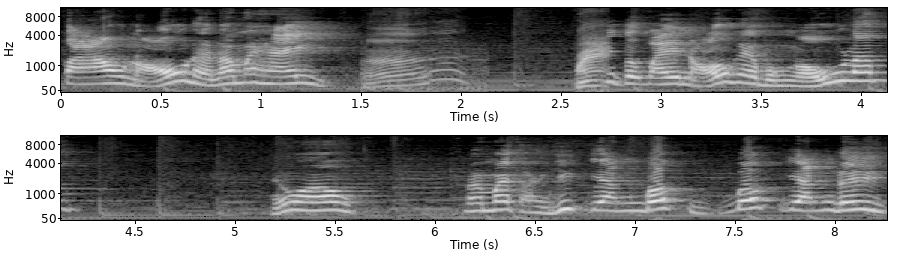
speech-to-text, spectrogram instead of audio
Tao nổ này nó mới hay. Chứ tụi bay nổ nghe buồn ngủ lắm. Hiểu không? Nên mấy thằng viết văn bớt bớt văn đi.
